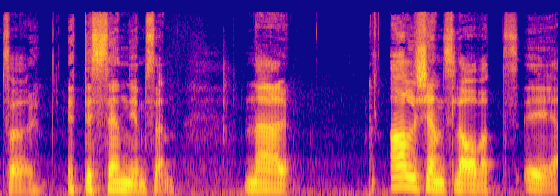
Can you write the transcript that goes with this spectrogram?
för ett decennium sedan när all känsla av att eh,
